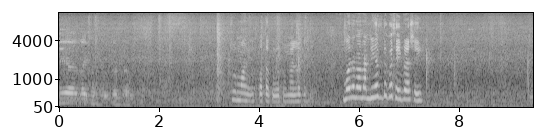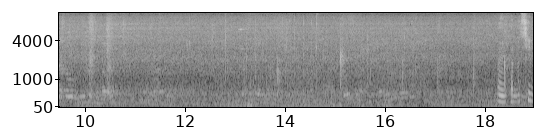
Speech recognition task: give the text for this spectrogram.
নিয়ে রাখো তোমার কথা কই তোমার লোক মরে মামা নিয়ে আসতে এই ব্রাশই এইখানে ছিল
